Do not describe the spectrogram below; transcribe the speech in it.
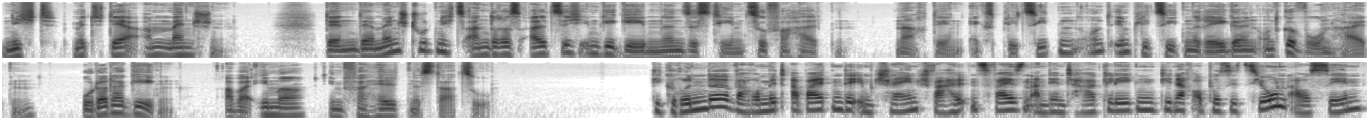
nicht mit der am Menschen. Denn der Mensch tut nichts anderes, als sich im gegebenen System zu verhalten, nach den expliziten und impliziten Regeln und Gewohnheiten oder dagegen, aber immer im Verhältnis dazu. Die Gründe, warum Mitarbeitende im Change Verhaltensweisen an den Tag legen, die nach Opposition aussehen,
